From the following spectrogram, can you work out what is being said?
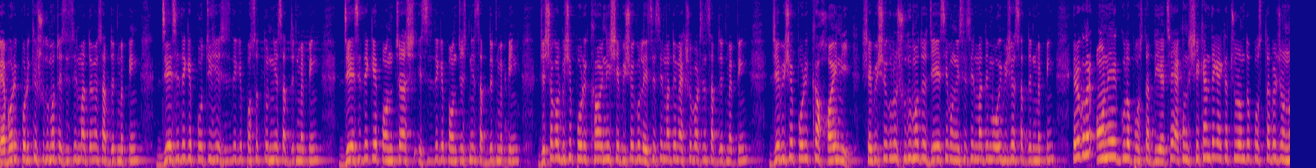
ব্যবহারিক পরীক্ষা শুধুমাত্র এসএসসির মাধ্যমে সাবজেক্ট ম্যাপিং জেএসসি থেকে পঁচিশ এসএসসি থেকে পঁচাত্তর নিয়ে সাবজেক্ট ম্যাপিং জেএসসি থেকে পঞ্চাশ এসএসসি থেকে পঞ্চাশ নিয়ে সাবজেক্ট ম্যাপিং যে সকল বিষয়ে পরীক্ষা হয়নি, সে বিষয়গুলো এসএসসির মাধ্যমে একশো পার্সেন্ট সাবজেক্ট ম্যাপিং যে বিষয়ে পরীক্ষা হয়নি, সে বিষয়গুলো শুধুমাত্র জেএসসি এবং এসএসসির মাধ্যমে ওই বিষয়ে সাবজেক্ট ম্যাপিং এরকমের অনেকগুলো প্রস্তাব দিয়েছে। এখন সেখান থেকে একটা চূড়ান্ত প্রস্তাবের জন্য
